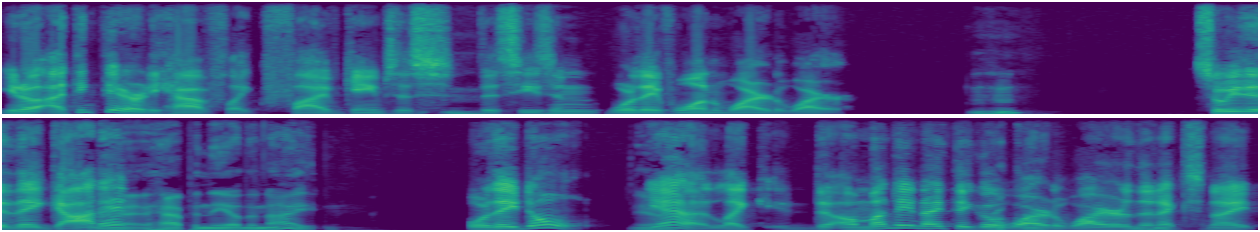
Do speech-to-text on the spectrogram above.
you know, I think they already have like five games this Mhm. this season where they've won wire to wire. Mm-hmm. So either they got it it happened the other night. or they don't. Yeah. Yeah, like the, on Monday night they go wire to wire. The Mhm. next night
